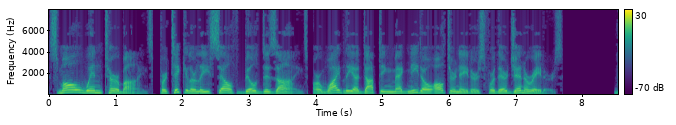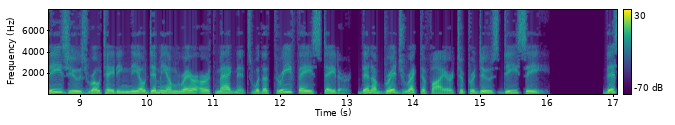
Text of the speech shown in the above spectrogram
Small wind turbines, particularly self-build designs, are widely adopting magneto alternators for their generators. These use rotating neodymium rare earth magnets with a three-phase stator, then a bridge rectifier to produce DC. This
